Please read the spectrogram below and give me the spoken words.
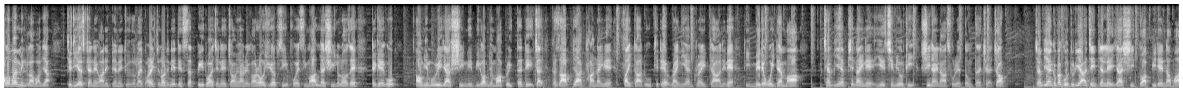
အားလုံးပဲမင်္ဂလာပါဗျ JDS Channel ကနေပြန်လည်ကြိုဆိုလိုက်ပါတယ်ကျွန်တော်ဒီနေ့တင်ဆက်ပေးသွားခြင်းတဲ့အကြောင်းအရာတွေကတော့ UFC အဖွဲ့အစည်းမှာလက်ရှိလောလောဆယ်တကယ်ကိုအောင်မြင်မှုတွေရရှိနေပြီးတော့မြန်မာပြည်သက်တွေအကြိုက်ကစားပြထားနိုင်တဲ့ fighter တူဖြစ်တဲ့ Rainier Drider အနေနဲ့ဒီ middleweight တန်းမှာချန်ပီယံဖြစ်နိုင်တဲ့အရေးချင်းမျိုးအထိရှိနိုင်တာဆိုတဲ့သုံးသက်ချက်အကြောင်း ချန်ပီယံကပတ်ကိုဒုတိယအကြိမ်ပြန်လည်ရရှိသွားပြီးတဲ့နောက်မှာ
